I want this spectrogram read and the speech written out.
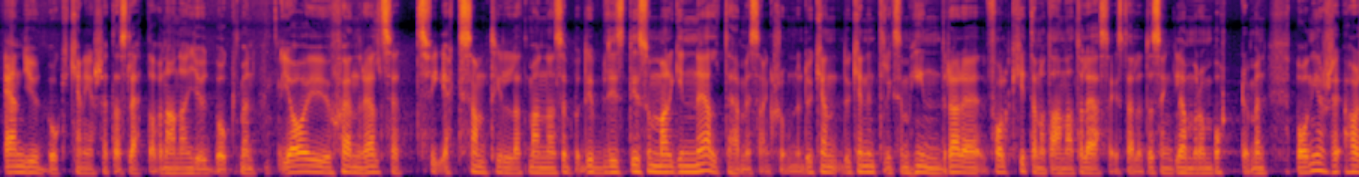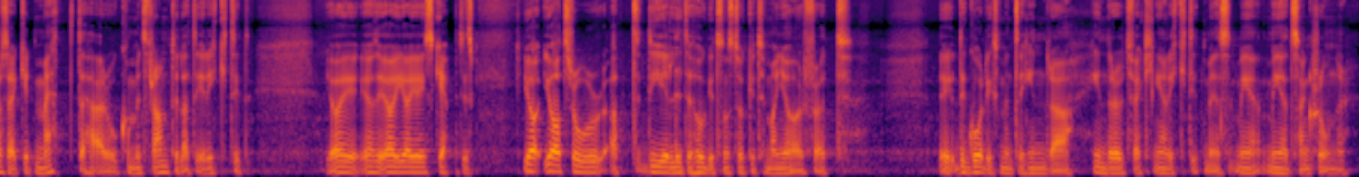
en ljudbok kan ersättas lätt av en annan ljudbok. Men jag är ju generellt sett tveksam till att man... Alltså, det, blir, det är så marginellt det här med sanktioner. Du kan, du kan inte liksom hindra det. Folk hittar något annat att läsa istället och sen glömmer de bort det. Men Bonnier har säkert mätt det här och kommit fram till att det är riktigt. Jag är, jag, jag, jag är skeptisk. Jag, jag, tror att det är lite hugget som stucket hur man gör för att det, det går liksom inte att hindra, hindra utvecklingen riktigt med, med, med sanktioner.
